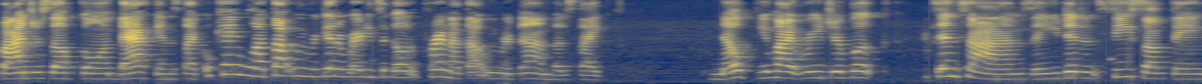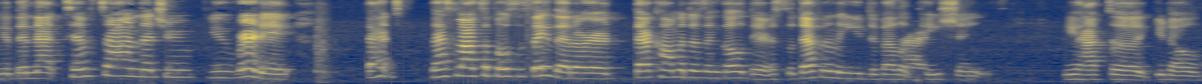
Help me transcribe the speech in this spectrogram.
find yourself going back and it's like, okay, well, I thought we were getting ready to go to print. I thought we were done. But it's like, nope, you might read your book 10 times and you didn't see something. Then that 10th time that you, you read it, that that's not supposed to say that or that comma doesn't go there so definitely you develop right. patience you have to you know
